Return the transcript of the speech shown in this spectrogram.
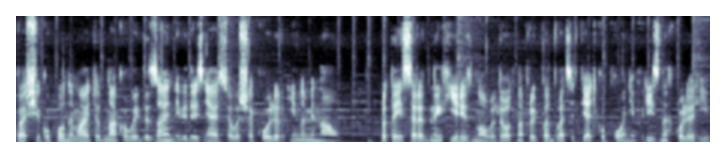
Перші купони мають однаковий дизайн і відрізняються лише колір і номінал. Проте і серед них є різновиди, от, наприклад, 25 купонів різних кольорів.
